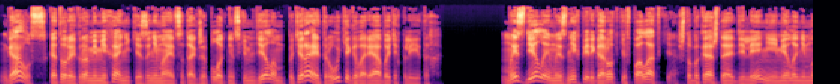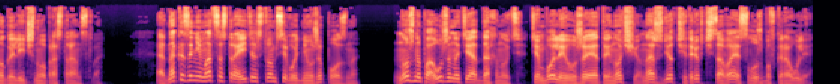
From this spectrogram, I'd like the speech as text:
Гаусс, который кроме механики занимается также плотницким делом, потирает руки, говоря об этих плитах. Мы сделаем из них перегородки в палатке, чтобы каждое отделение имело немного личного пространства. Однако заниматься строительством сегодня уже поздно. Нужно поужинать и отдохнуть, тем более уже этой ночью нас ждет четырехчасовая служба в карауле.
